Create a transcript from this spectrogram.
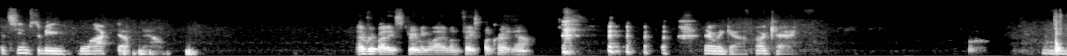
it seems to be locked up now. Everybody's streaming live on Facebook right now. there we go. Okay. Hmm.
